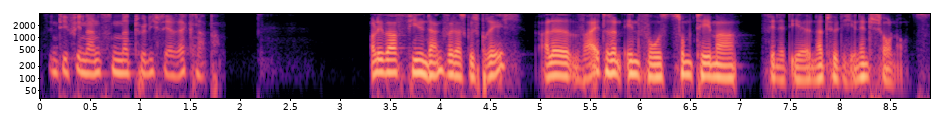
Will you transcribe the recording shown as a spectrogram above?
sind die Finanzen natürlich sehr, sehr knapp. Oliver, vielen Dank für das Gespräch. Alle weiteren Infos zum Thema findet ihr natürlich in den Show Notes.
